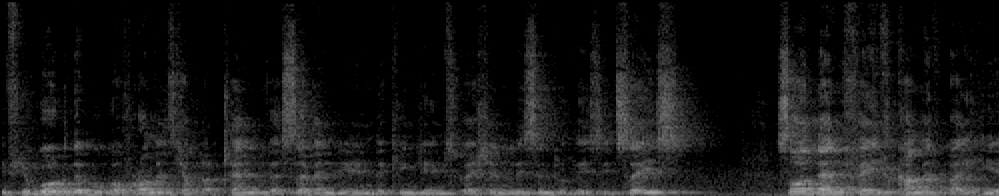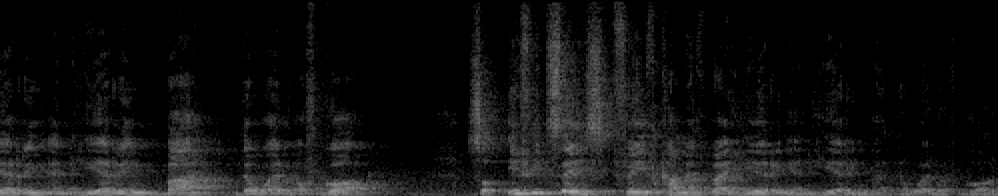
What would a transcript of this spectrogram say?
If you go to the book of Romans, chapter 10, verse 17, in the King James Version, listen to this. It says, So then faith cometh by hearing, and hearing by the word of God. So if it says faith cometh by hearing, and hearing by the word of God,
